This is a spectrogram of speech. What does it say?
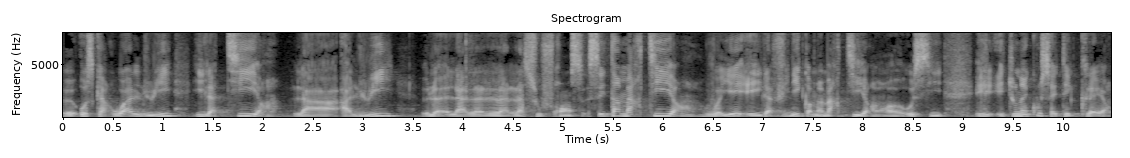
euh, Oscar Wilde, lui, il attire à lui la, la, souffrance. C'est un martyr, vous voyez, et il a fini comme un martyr euh, aussi. Et tout d'un coup, ça a été clair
